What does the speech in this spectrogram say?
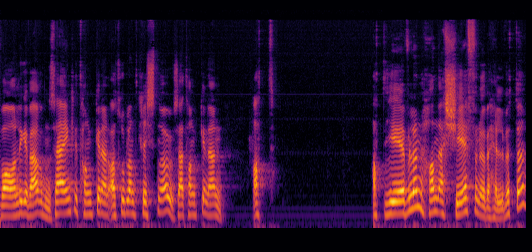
vanlige verden så er egentlig tanken den, og jeg tror blant kristne òg, så er tanken den at, at djevelen han er sjefen over helvete.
